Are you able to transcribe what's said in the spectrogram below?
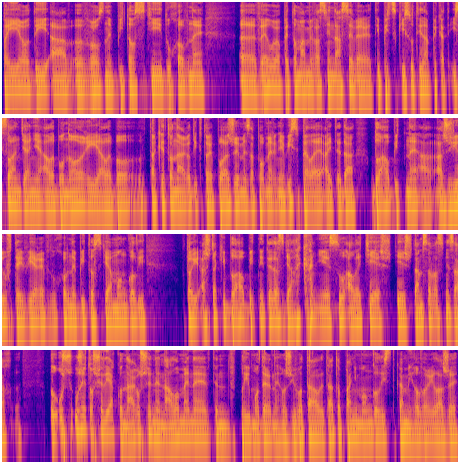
prírody a v rôzne bytosti duchovné, v Európe to máme vlastne na severe. Typicky sú tí napríklad Islandiania alebo Nóri alebo takéto národy, ktoré považujeme za pomerne vyspelé, aj teda blahobytné a, a žijú v tej viere v duchovnej bytosti a Mongoli, ktorí až takí blahobytní teda zďaleka nie sú, ale tiež, tiež tam sa vlastne za, už, už je to všelijako narušené, nalomené, ten vplyv moderného života, ale táto pani mongolistka mi hovorila, že,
